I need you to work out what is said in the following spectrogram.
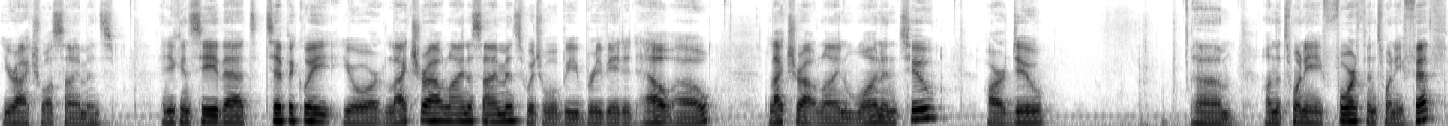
your actual assignments. And you can see that typically your lecture outline assignments, which will be abbreviated LO, lecture outline 1 and 2 are due um, on the 24th and 25th.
